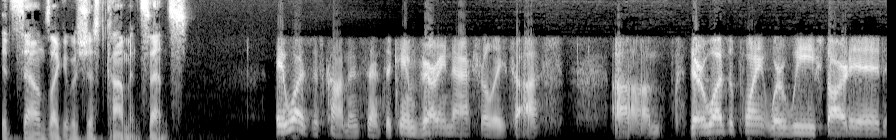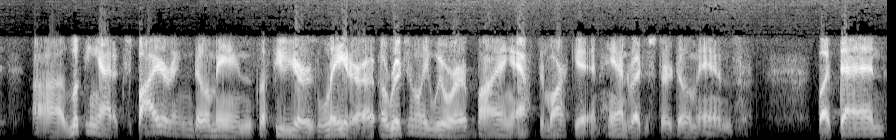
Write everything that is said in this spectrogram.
it sounds like it was just common sense. It was just common sense. It came very naturally to us. Um, there was a point where we started uh, looking at expiring domains a few years later. Originally, we were buying aftermarket and hand registered domains. But then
